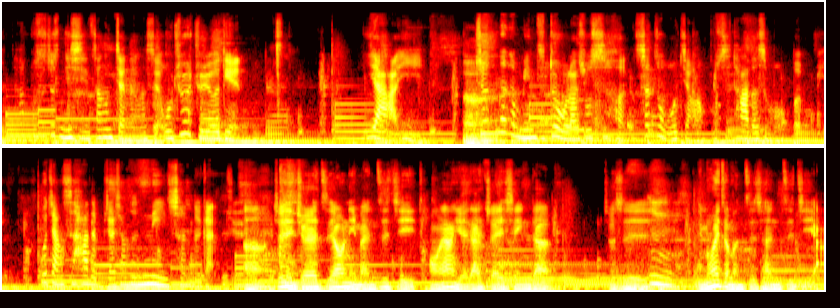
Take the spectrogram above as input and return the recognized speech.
他不是就是你上次讲的那个谁？”我就会觉得有点讶异，嗯、就那个名字对我来说是很，甚至我讲的不是他的什么本名，我讲是他的比较像是昵称的感觉。嗯，就是你觉得只有你们自己同样也在追星的，就是嗯，你们会怎么自称自己啊？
